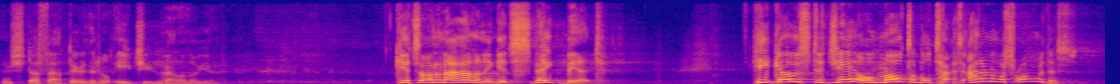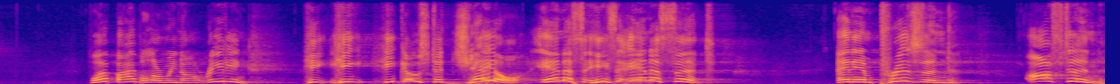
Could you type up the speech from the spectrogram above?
There's stuff out there that'll eat you, hallelujah. Gets on an island and gets snake bit. He goes to jail multiple times. I don't know what's wrong with this. What Bible are we not reading? He, he, he goes to jail, innocent. He's innocent and imprisoned often.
